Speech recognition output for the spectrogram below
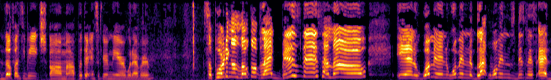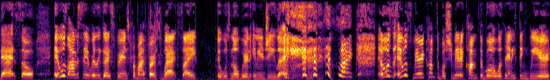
the fuzzy peach. Um i'll put their instagram there whatever. Supporting a local black business hello and woman woman black woman's business at that. So it was honestly a really good experience for my first wax like it was no weird energy like like it was it was very comfortable. She made it comfortable. With anything weird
